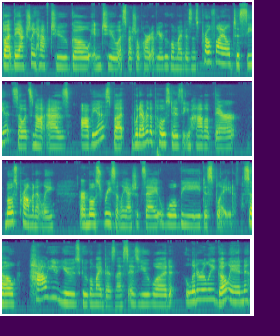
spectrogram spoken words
but they actually have to go into a special part of your Google My Business profile to see it. So it's not as obvious but whatever the post is that you have up there most prominently or most recently I should say will be displayed. So how you use Google My Business is you would literally go in,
